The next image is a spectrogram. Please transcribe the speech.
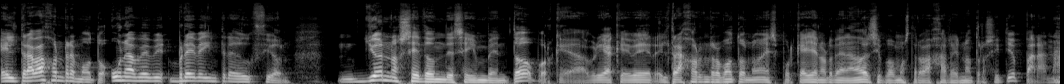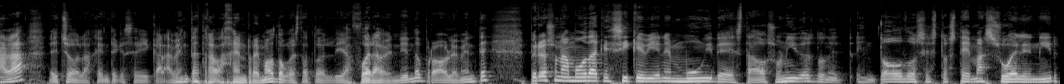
el trabajo en remoto, una breve introducción. Yo no sé dónde se inventó, porque habría que ver. El trabajo en remoto no es porque hayan ordenadores y podemos trabajar en otro sitio, para nada. De hecho, la gente que se dedica a la venta trabaja en remoto, porque está todo el día fuera vendiendo, probablemente. Pero es una moda que sí que viene muy de Estados Unidos, donde en todos estos temas suelen ir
